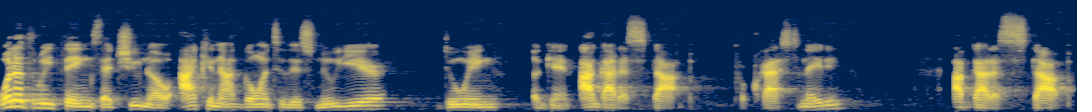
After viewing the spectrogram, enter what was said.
What are three things that you know I cannot go into this new year doing again? I got to stop procrastinating. I've got to stop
